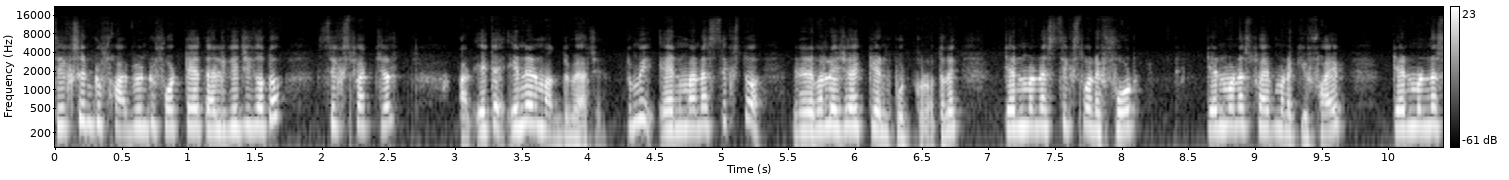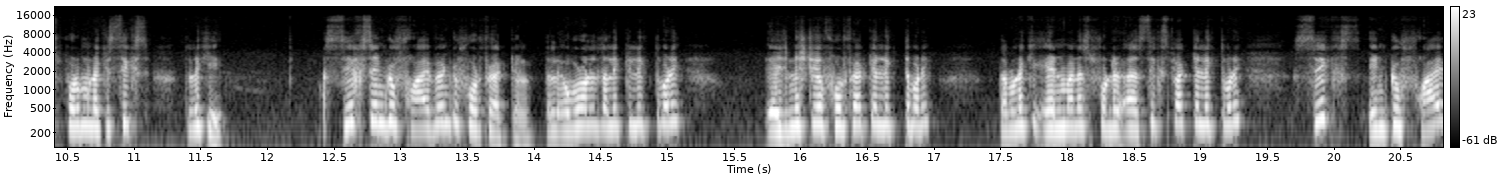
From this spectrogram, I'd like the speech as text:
সিক্স ইন্টু ফাইভ ইন্টু ফোরটাকে তাই লিখেছি কত? সিক্স ফ্যাক্টর আর এটা এন এর মাধ্যমে আছে। তুমি এন মাইনাস সিক্স তো এনের ভ্যালু এই জায়গায় টেন পুট করো। তাহলে টেন মাইনাস সিক্স মানে ফোর টেন মাইনাস ফাইভ মানে কি ফাইভ টেন মাইনাস ফোর মানে কি সিক্স তাহলে কি six into five into four factor তাহলে ওভারঅল তাহলে কি লিখতে পারি? এই জিনিসটাকে ফোর ফ্যাক্টর লিখতে পারি। তার মানে কি N minus four six factor লিখতে পারি। Six into five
